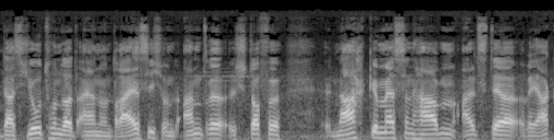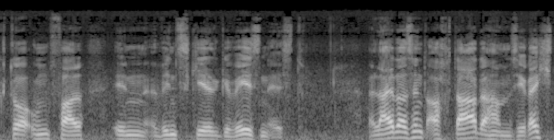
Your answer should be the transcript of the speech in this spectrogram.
das Jod 131 und andere Stoffe nachgemessen haben, als der Reaktorunfall in Winskiel gewesen ist. Leider sind auch da, da haben Sie recht,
